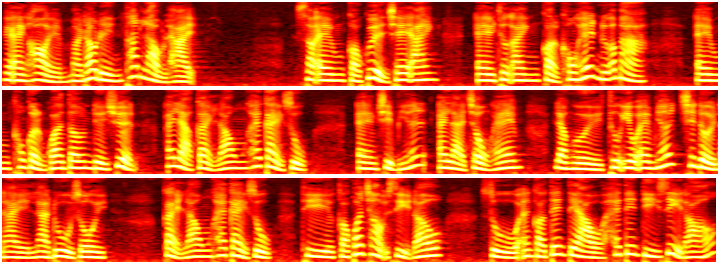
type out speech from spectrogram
Nghe anh hỏi mà đau đến thắt lòng lại. Sao em có quyền chê anh? Em thương anh còn không hết nữa mà. Em không cần quan tâm đến chuyện Anh là Cảnh Long hay Cảnh Dục. Em chỉ biết anh là chồng em, Là người thương yêu em nhất trên đời này là đủ rồi. Cảnh Long hay Cảnh Dục Thì có quan trọng gì đâu. Dù anh có tên Tèo hay tên Tí gì đó,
